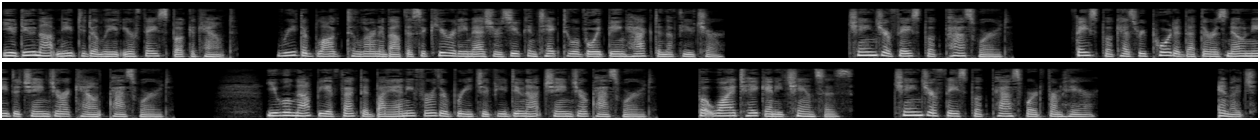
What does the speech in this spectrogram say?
You do not need to delete your Facebook account. Read the blog to learn about the security measures you can take to avoid being hacked in the future. Change your Facebook password. Facebook has reported that there is no need to change your account password. You will not be affected by any further breach if you do not change your password. But why take any chances? Change your Facebook password from here. Image.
